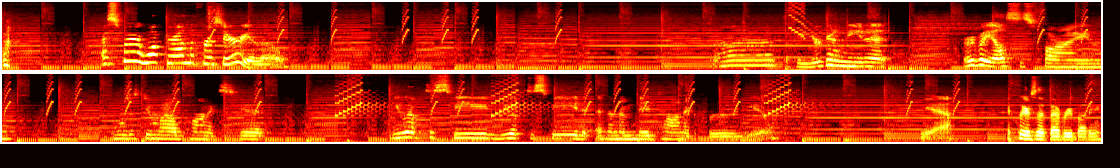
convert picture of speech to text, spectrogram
I swear I walked around the first area, though. Uh, okay, you're gonna need it. Everybody else is fine. We'll just do mild tonic skit. You up to speed, you up to speed, and then a mid tonic for you. Yeah, it clears up everybody.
